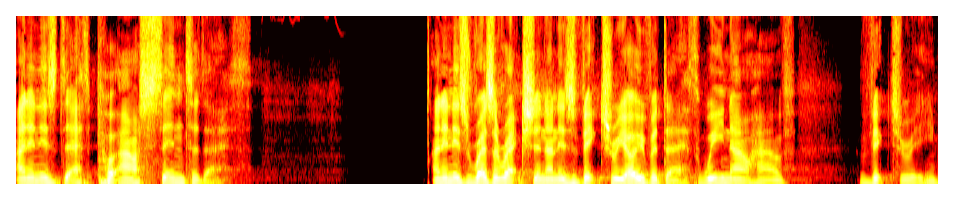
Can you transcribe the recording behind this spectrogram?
and in his death put our sin to death. And in his resurrection and his victory over death, we now have victory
